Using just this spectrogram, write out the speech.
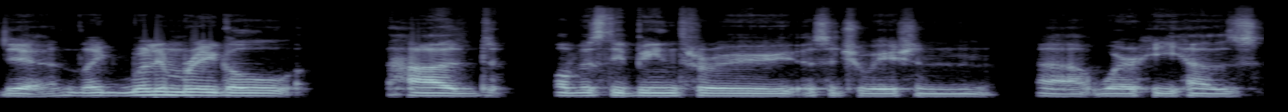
yeah like William Regal had obviously been through a situation uh, where he has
